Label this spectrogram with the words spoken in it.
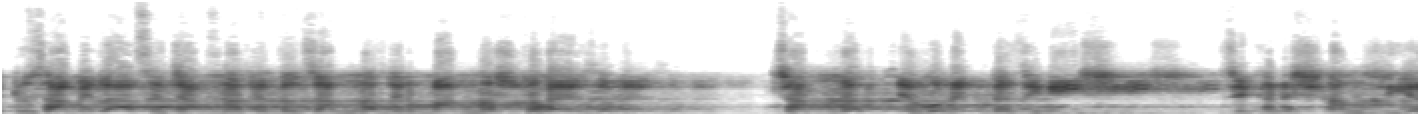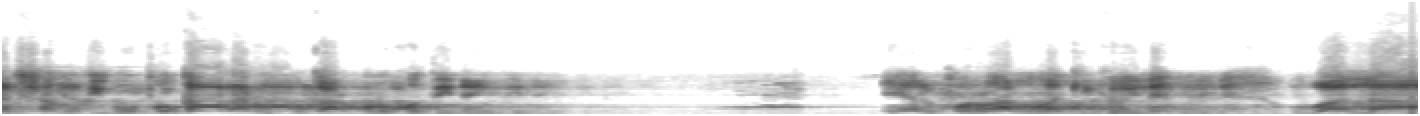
একটু ঝামেলা আছে জান্নাতে, তো জান্নাতের মান নষ্ট হয়ে যাবে। জান্নাত এমন একটা জিনিস যেখানে শান্তি আর শান্তি, উপকার আর উপকার, কোনো ক্ষতি নেই। এরপরও আল্লাহ কি কইলেন? ওয়ালা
